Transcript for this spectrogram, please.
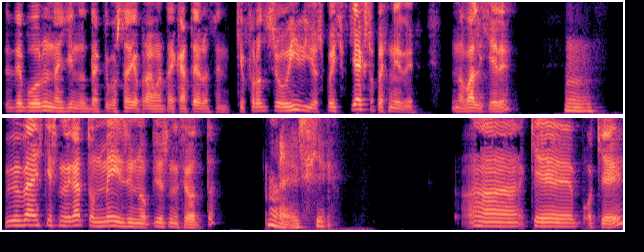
δεν μπορούν να γίνονται ακριβώς τα ίδια πράγματα εκατέρωθεν και φρόντισε ο ίδιος που έχει φτιάξει το παιχνίδι να βάλει χέρι. Mm. Βέβαια έχει και συνεργάτη τον Μέιζιν ο οποίος είναι θεότητα. Ναι, ισχύει. Α, και ok. Okay.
